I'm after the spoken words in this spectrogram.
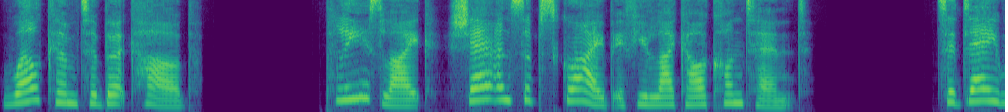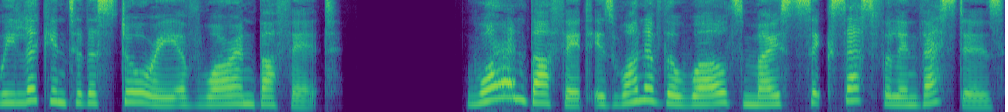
Welcome to Book Hub. Please like, share, and subscribe if you like our content. Today we look into the story of Warren Buffett. Warren Buffett is one of the world's most successful investors,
